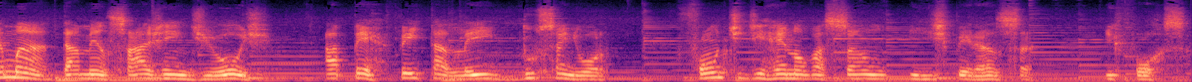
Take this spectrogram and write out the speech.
Tema da mensagem de hoje: a perfeita lei do Senhor, fonte de renovação e esperança e força.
